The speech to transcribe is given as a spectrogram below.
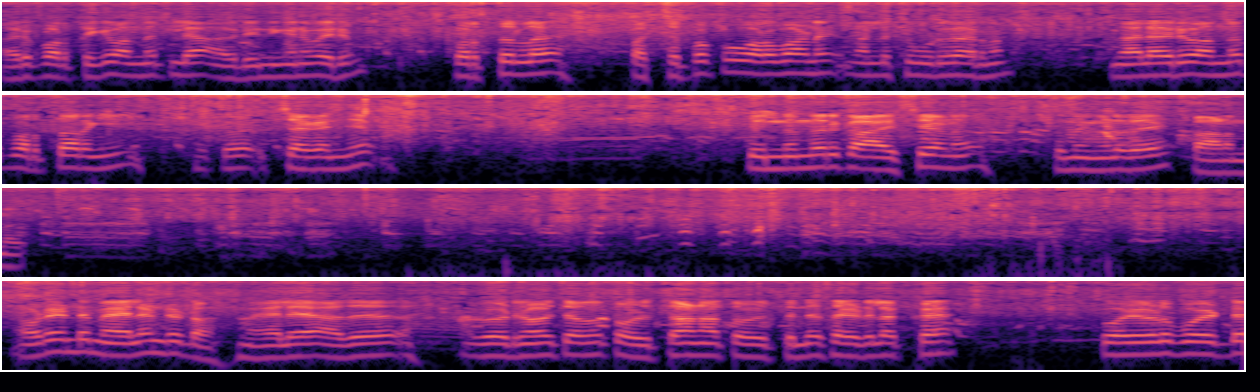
അവർ പുറത്തേക്ക് വന്നിട്ടില്ല. അവരിനി ഇങ്ങനെ വരും. പുറത്തുള്ള പച്ചപ്പൊക്കെ കുറവാണ്. നല്ല ചൂട് കാരണം. എന്നാലും അവർ വന്ന് പുറത്തിറങ്ങി ഒക്കെ ചകഞ്ഞ് തിന്നുന്നൊരു കാഴ്ചയാണ് ഇപ്പം നിങ്ങളിതേ കാണുന്നത്. അവിടെ ഉണ്ട് മേലെ ഉണ്ട് കേട്ടോ മേലെ അത് വീടിനോട് ചേർന്ന് തൊഴുത്താണ്. ആ തൊഴുത്തിന്റെ സൈഡിലൊക്കെ കോഴികൾ പോയിട്ട്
